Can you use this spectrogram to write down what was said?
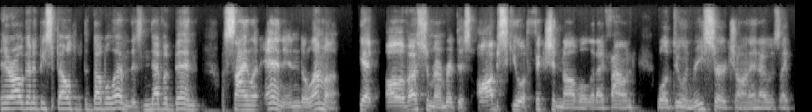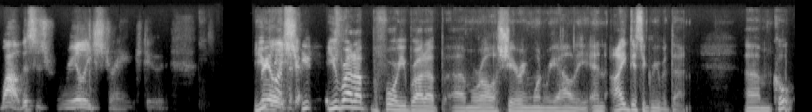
they're all going to be spelled with the double M. There's never been a silent N in Dilemma. Yet all of us remember this obscure fiction novel that I found while doing research on it. I was like, wow, this is really strange, dude. You, Really brought, you, you brought up before you brought up um, we're all sharing one reality, and I disagree with that. Um, Cool.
